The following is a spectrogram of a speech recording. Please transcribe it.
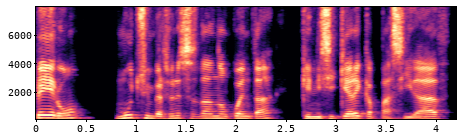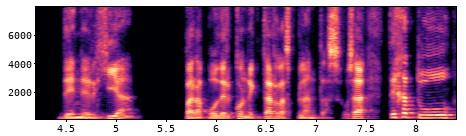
pero muchos inversiones se están dando cuenta que ni siquiera hay capacidad de energía para poder conectar las plantas. O sea, deja tú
